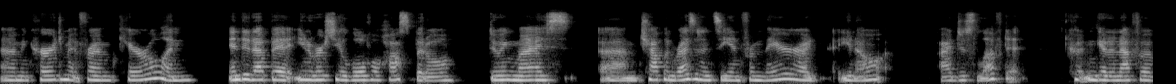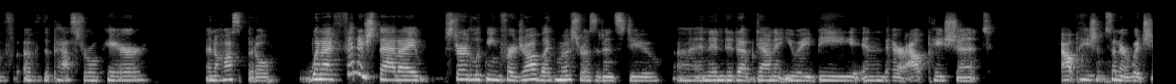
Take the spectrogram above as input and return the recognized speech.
um, encouragement from Carol and ended up at University of Louisville Hospital doing my um, chaplain residency. And from there, I, you know, I just loved it. Couldn't get enough of, of the pastoral care in a hospital. When I finished that, I started looking for a job like most residents do, uh, and ended up down at UAB in their outpatient outpatient center, which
